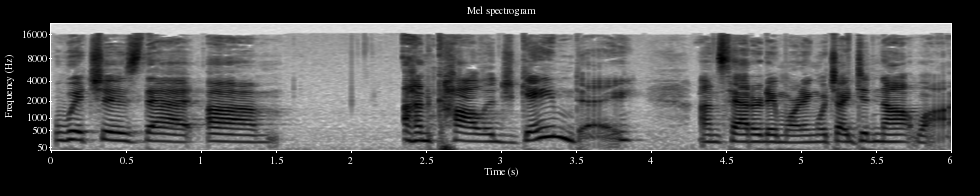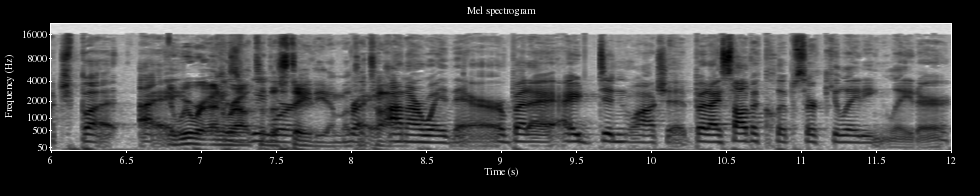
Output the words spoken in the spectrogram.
which is that um, on college game day on Saturday morning, which I did not watch, but I Yeah, we were en route to the were, stadium at the time. on our way there, but I, I didn't watch it. But I saw the clip circulating later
